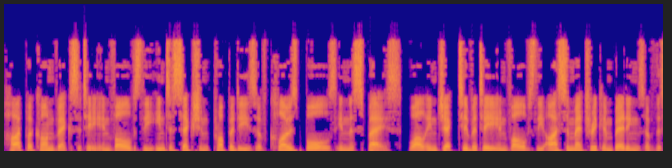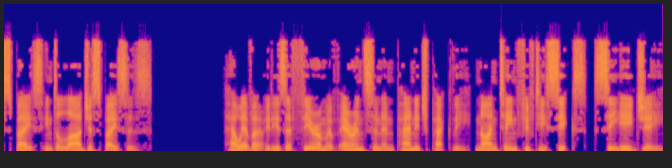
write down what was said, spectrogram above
Hyperconvexity involves the intersection properties of closed balls in the space, while injectivity involves the isometric embeddings of the space into larger spaces. However it is a theorem of Aronszajn and Panitchpakdi 1956, CEG.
